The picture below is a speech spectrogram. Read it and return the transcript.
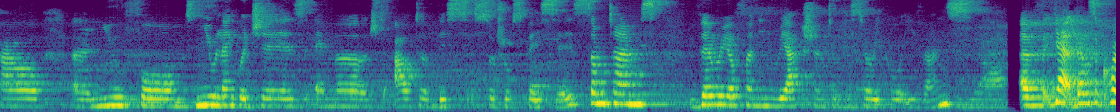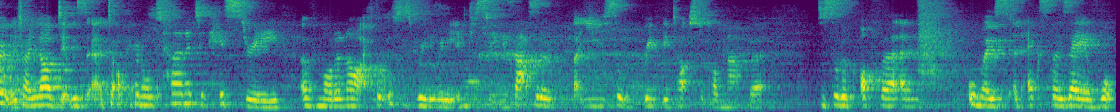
how uh, new forms, new languages emerged out of these social spaces. Sometimes very often in reaction to historical events. Yeah. Um, yeah, there was a quote which I loved. It was uh, to offer an alternative history of modern art. I thought this was really, really interesting. Is that sort of that you sort of briefly touched upon that, but to sort of offer an almost an expose of what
